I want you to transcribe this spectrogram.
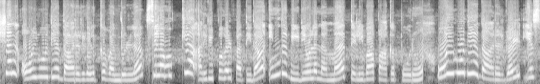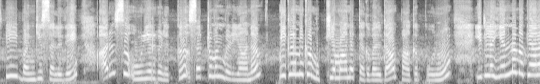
பென்ஷன் ஓய்வூதியதாரர்களுக்கு வந்துள்ள சில முக்கிய அறிவிப்புகள் பத்தி தான் இந்த வீடியோல நம்ம தெளிவா பார்க்க போறோம். ஓய்வூதியதாரர்கள் எஸ்பிஐ வங்கி சலுகை அரசு ஊழியர்களுக்கு சற்று முன் வெளியான மிக மிக முக்கியமான தகவல் தான் பார்க்க போகிறோம் இதில் என்ன வகையான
